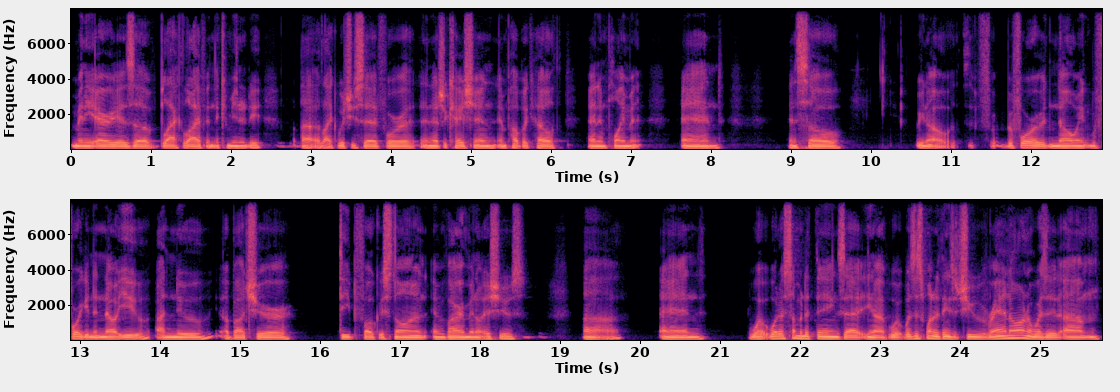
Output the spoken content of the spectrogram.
many areas of Black life in the community, uh, like what you said for an education and public health and employment, and and so you know before knowing before getting to know you, I knew about your deep focused on environmental issues, uh, and what what are some of the things that you know was this one of the things that you ran on, or was it um,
